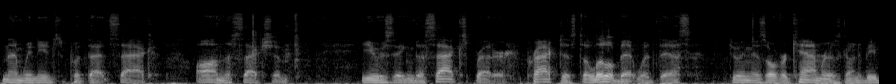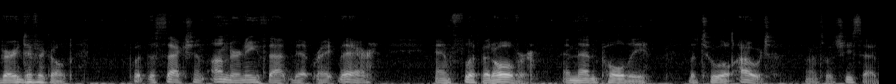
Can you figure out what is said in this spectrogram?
And then we need to put that sack on the section using the sack spreader. Practiced a little bit with this. Doing this over camera is going to be very difficult. Put the section underneath that bit right there and flip it over and then pull the the tool out that's what she said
